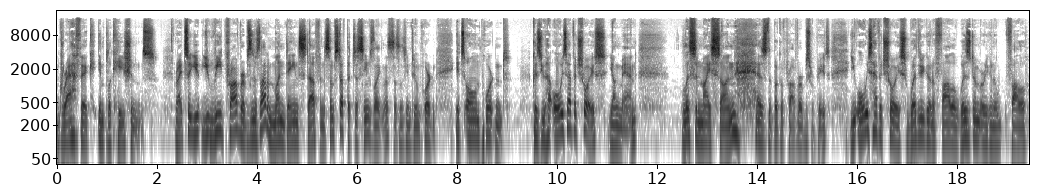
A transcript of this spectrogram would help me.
graphic implications, right? So you, you read Proverbs, and there's a lot of mundane stuff and some stuff that just seems like this doesn't seem too important. It's all important because you ha- always have a choice, young man. Listen, my son, as the book of Proverbs repeats, you always have a choice whether you're going to follow wisdom or you're going to follow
